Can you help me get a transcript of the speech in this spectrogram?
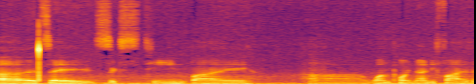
uh, it's a 16 by uh, 1.95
